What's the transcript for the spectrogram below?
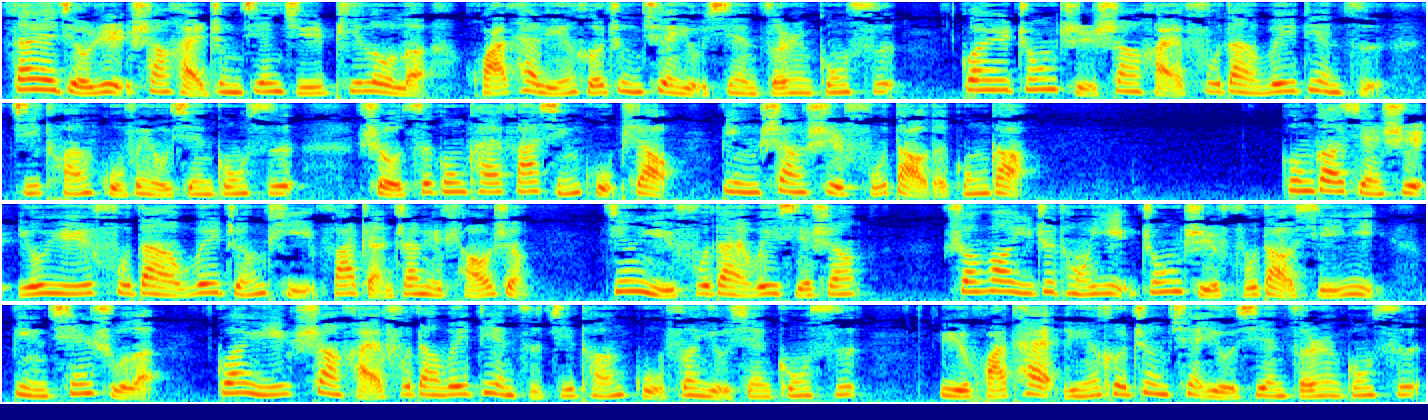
三月九日，上海证监局披露了华泰联合证券有限责任公司关于终止上海复旦微电子集团股份有限公司首次公开发行股票并上市辅导的公告。公告显示，由于复旦微整体发展战略调整，经与复旦微协商，双方一致同意终止辅导协议，并签署了。关于上海复旦微电子集团股份有限公司与华泰联合证券有限责任公司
